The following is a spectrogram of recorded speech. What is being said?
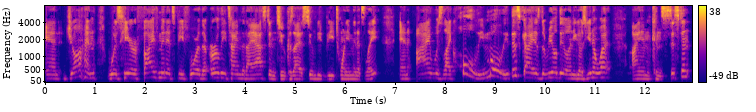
and John was here five minutes before the early time that I asked him to because I assumed he'd be twenty minutes late, and I was like, holy moly, this guy is the real deal. And he goes, you know what? I am consistent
